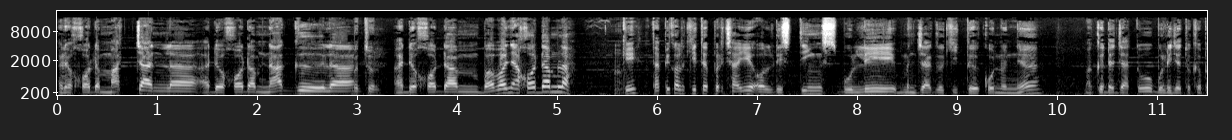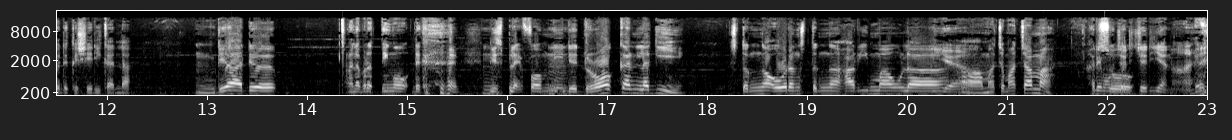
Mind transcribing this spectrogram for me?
ada khodam macan lah, ada khodam naga lah, Betul. ada khodam banyak khodam lah. Okey, tapi kalau kita percaya all these things boleh menjaga kita kononnya, maka dah jatuh boleh jatuh kepada kesyirikan lah. Hmm, dia ada anda pernah tengok dekat hmm. this platform ni dia drawkan lagi setengah orang setengah harimau lah. Yeah. ha, macam-macam lah. Hari mau jadi-jadian lah eh?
